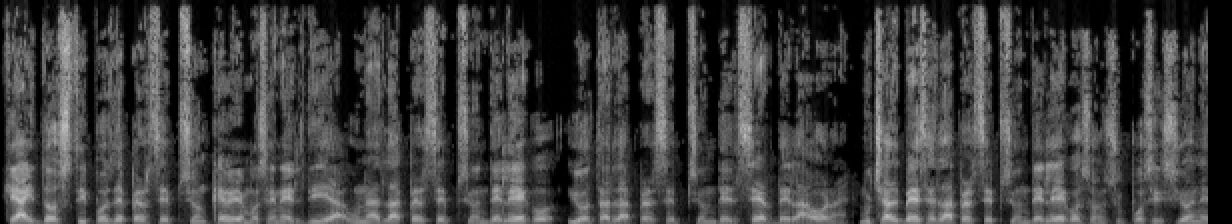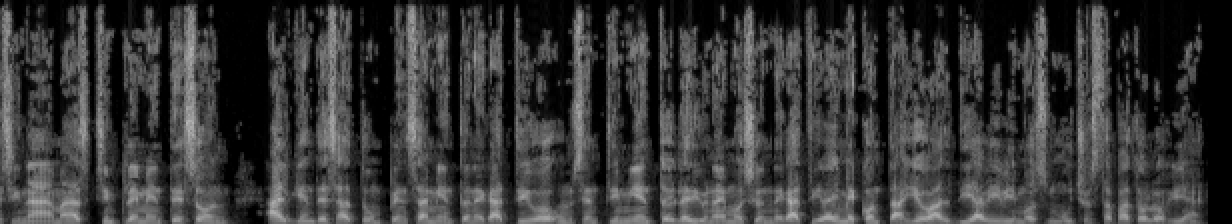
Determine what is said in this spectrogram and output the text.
que hay dos tipos de percepción que vemos en el día. Una es la percepción del ego y otra es la percepción del ser, de la hora. Muchas veces la percepción del ego son suposiciones y nada más. Simplemente son alguien desató un pensamiento negativo, un sentimiento y le dio una emoción negativa y me contagió. Al día vivimos mucho esta patología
